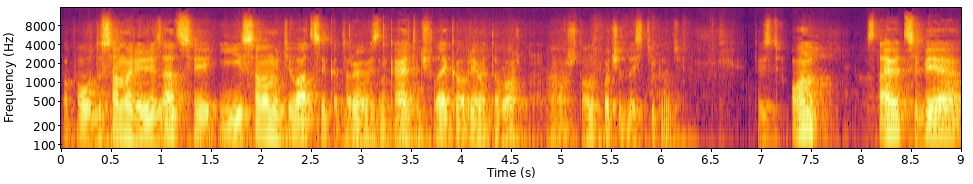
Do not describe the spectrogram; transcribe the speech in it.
по поводу самореализации и самомотивации, которая возникает у человека во время того, э, что он хочет достигнуть. То есть он ставит себе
